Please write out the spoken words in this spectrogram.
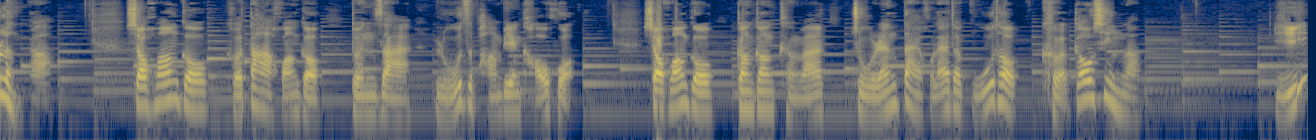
冷啊！小黄狗和大黄狗蹲在炉子旁边烤火。小黄狗刚刚啃完主人带回来的骨头，可高兴了。咦，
